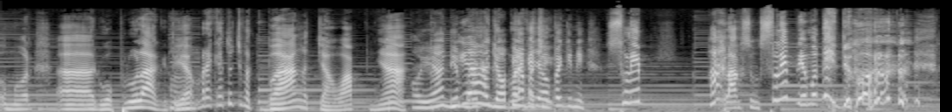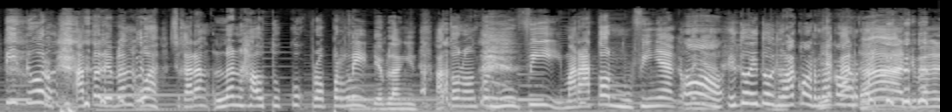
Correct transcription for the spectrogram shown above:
umur eh, 20 lah gitu ya. Hmm. Mereka itu cepet banget jawabnya. Oh ya, dia Iya, mereka jawabnya mereka apa jawabnya gini, sleep. Langsung sleep dia mau tidur. tidur atau dia bilang, "Wah, sekarang learn how to cook properly." Dia bilangin atau nonton movie, maraton movie-nya katanya. Oh, itu itu drakor, Ya kan? drakor. Ah, dia bilang,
